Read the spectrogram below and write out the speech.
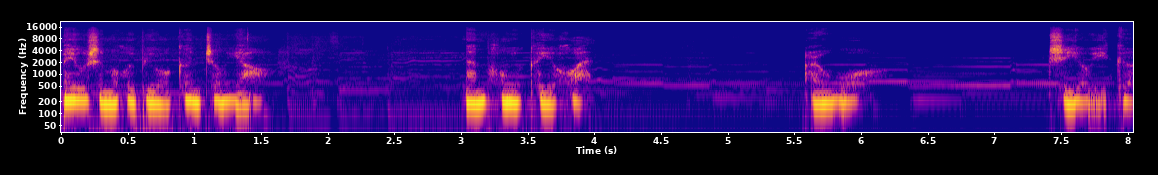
没有什么会比我更重要。男朋友可以换，而我只有一个。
